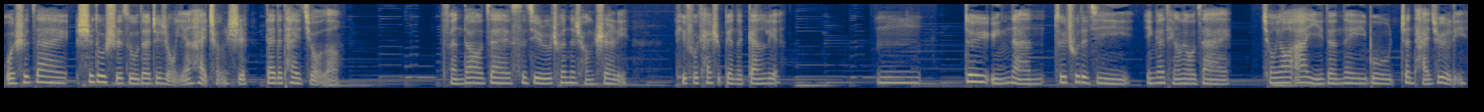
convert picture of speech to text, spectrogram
我是在湿度十足的这种沿海城市待得太久了，反倒在四季如春的城市里，皮肤开始变得干裂。嗯，对于云南最初的记忆，应该停留在琼瑶阿姨的那一部镇台剧里，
